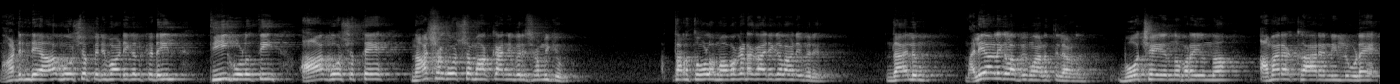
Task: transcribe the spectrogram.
നാടിന്റെ ആഘോഷ പരിപാടികൾക്കിടയിൽ തീ കൊളുത്തി ആഘോഷത്തെ നാശഘോഷമാക്കാൻ ഇവർ ശ്രമിക്കും. അത്രത്തോളം അപകടകാരികളാണ് ഇവർ എന്തായാലും മലയാളികൾ അഭിമാനത്തിലാണ്. ബോച്ചെ എന്ന് പറയുന്ന അമരക്കാരനിലൂടെ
